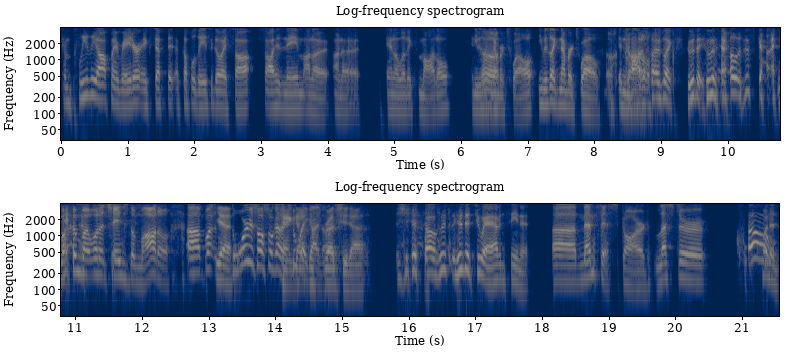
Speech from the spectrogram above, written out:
completely off my radar. Except that a couple days ago, I saw saw his name on a on a analytics model, and he was like uh, number twelve. He was like number twelve oh, in the God. model. I was like, who the who the hell is this guy? might, might want to change the model. Uh, but yeah. the Warriors also got a two way guy. Spreadsheet out. Yeah. Oh, who's who's a two way? I haven't seen it. Uh, Memphis guard Lester. Qu- oh,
